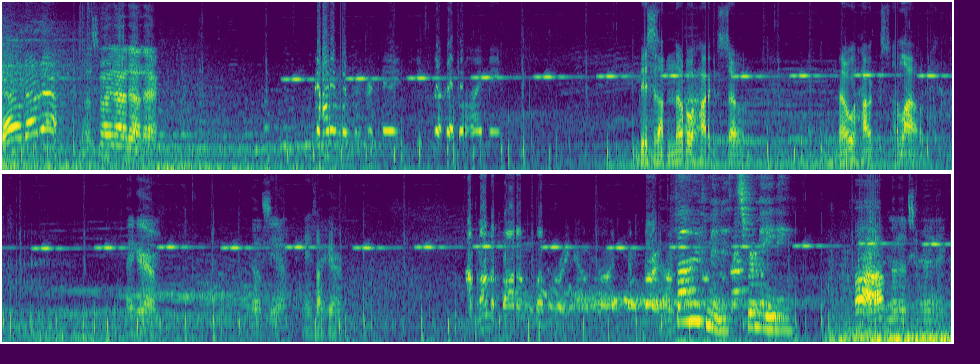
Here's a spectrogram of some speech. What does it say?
No, no, no! What's going on down there? Got him with some grenades. He snuck up behind me. This is a no hug zone. No hugs allowed. I hear him. Don't see him. He's I up hear here. him. I'm on the bottom level right now, so I- I'm sorry. about Five minutes remaining. Five minutes remaining.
